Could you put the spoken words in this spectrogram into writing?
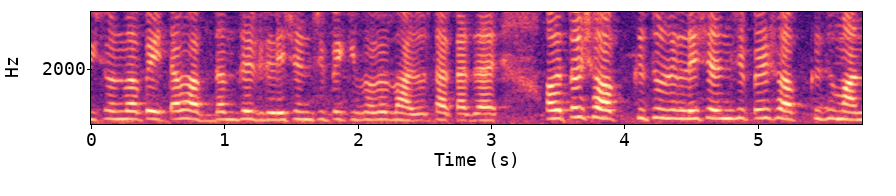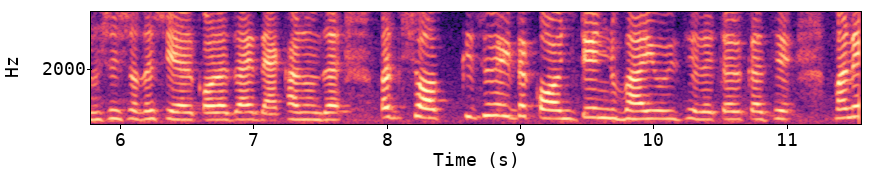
ভীষণভাবে এটা ভাবতাম যে রিলেশনশিপে কীভাবে ভালো থাকা যায়। হয়তো সব কিছু রিলেশনশিপে সব কিছু মানুষের সাথে শেয়ার করা যায়, দেখানো যায়। বাট সব কিছু একটা কন্টেন্ট ভাই ওই ছেলেটার কাছে। মানে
